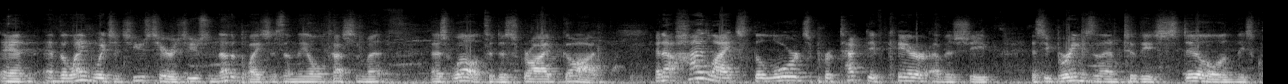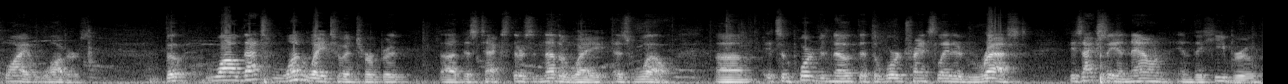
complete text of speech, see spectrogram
And, and the language that's used here is used in other places in the Old Testament as well to describe God. And it highlights the Lord's protective care of his sheep as he brings them to these still and these quiet waters. But while that's one way to interpret uh, this text, there's another way as well. Um, it's important to note that the word translated rest is actually a noun in the Hebrew,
